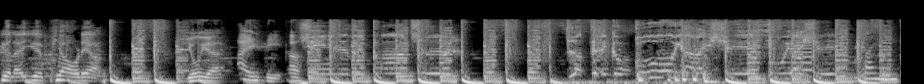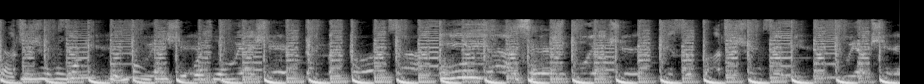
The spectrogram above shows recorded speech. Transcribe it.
越来越漂亮，永远爱你啊！się, pochmuraj się tak bez końca. Bujam się, bujam się, nie zobaczysz więcej, bujam się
